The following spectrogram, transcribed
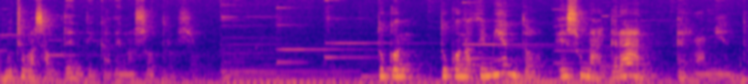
mucho más auténtica de nosotros. Tu, conocimiento es una gran herramienta.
